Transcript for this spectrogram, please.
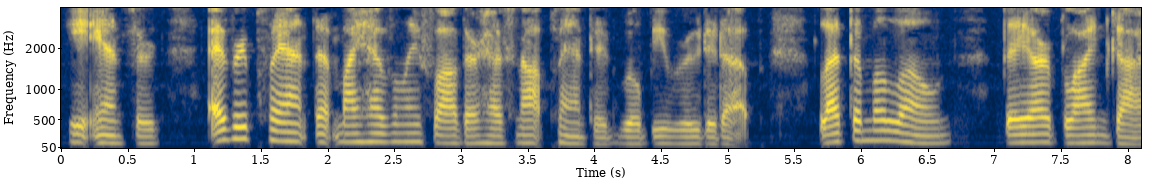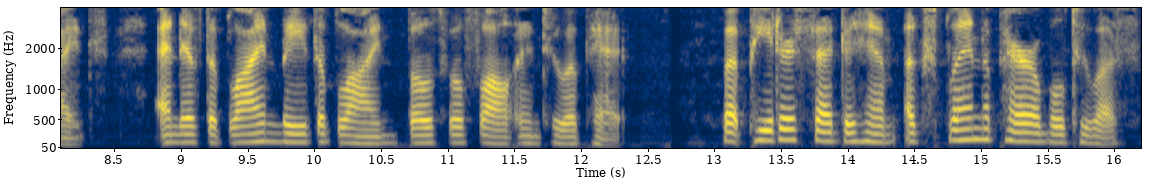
He answered, Every plant that my heavenly Father has not planted will be rooted up. Let them alone, they are blind guides. And if the blind lead the blind, both will fall into a pit. But Peter said to him, Explain the parable to us.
